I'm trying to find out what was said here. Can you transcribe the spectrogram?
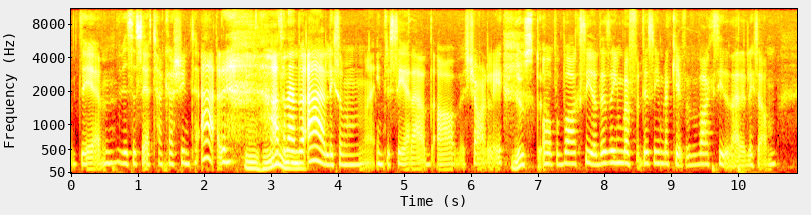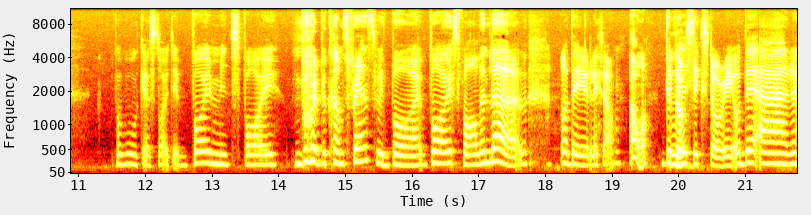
det visar sig att han kanske inte är. Att han ändå är liksom intresserad av Charlie. Just det. Och på baksidan, det är, så himla, det är så himla kul för på baksidan är det liksom på boken står det typ boy meets boy, boy becomes friends with boy, boys fall in love. Och det är ju liksom Ja. the basic story. Och det är...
